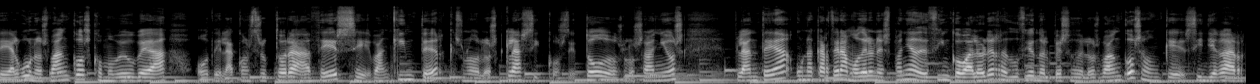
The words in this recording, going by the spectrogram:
de algunos bancos como BVA o de la constructora ACS Bank Inter, que es uno de los clásicos de todos los años plantea una cartera modelo en España de cinco valores, reduciendo el peso de los bancos, aunque sin llegar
